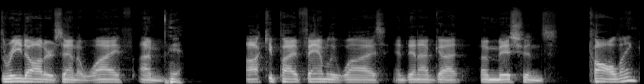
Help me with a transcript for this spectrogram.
three daughters and a wife. I'm yeah. occupied family wise, and then I've got a missions calling,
